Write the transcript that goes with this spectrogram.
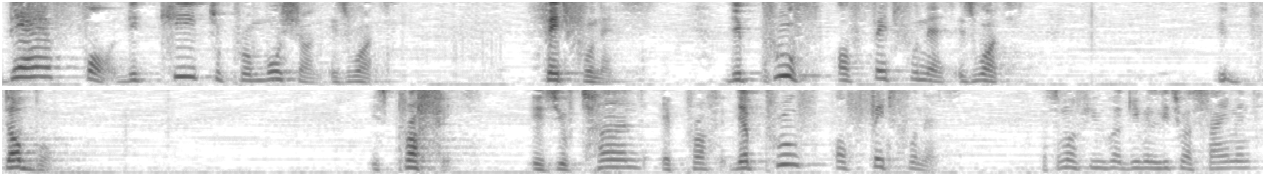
Therefore, the key to promotion is what? Faithfulness. The proof of faithfulness is what? You double. Is profit. Is you've turned a profit. The proof of faithfulness. For some of you who are given little assignment,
